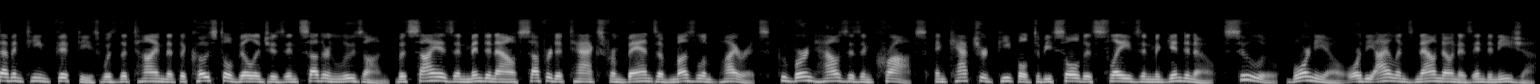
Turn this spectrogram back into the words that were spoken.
1750s was the time that the coastal villages in southern Luzon, Visayas and Mindanao suffered attacks from bands of Muslim pirates, who burned houses and crops, and captured people to be sold as slaves in Maguindanao, Sulu, Borneo or the islands now known as Indonesia.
